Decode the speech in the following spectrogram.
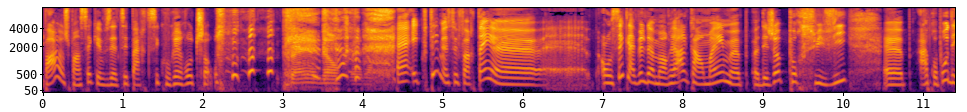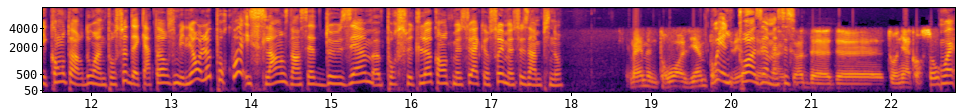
peur. Je pensais que vous étiez parti couvrir autre chose. ben non. Ben eh, écoutez, M. Fortin, euh, on sait que la Ville de Montréal, quand même, a déjà poursuivi euh, à propos des compteurs d'eau, une poursuite de 14 millions. Là, pourquoi il se lance dans cette deuxième poursuite-là contre M. Accurso et M. Zampino? Même une troisième poursuite. Oui, une troisième, euh, c'est ça. De, de Tony Accurso. Ouais.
